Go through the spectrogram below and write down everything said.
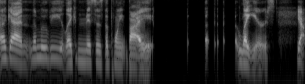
again, the movie like misses the point by uh, light years. Yeah.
